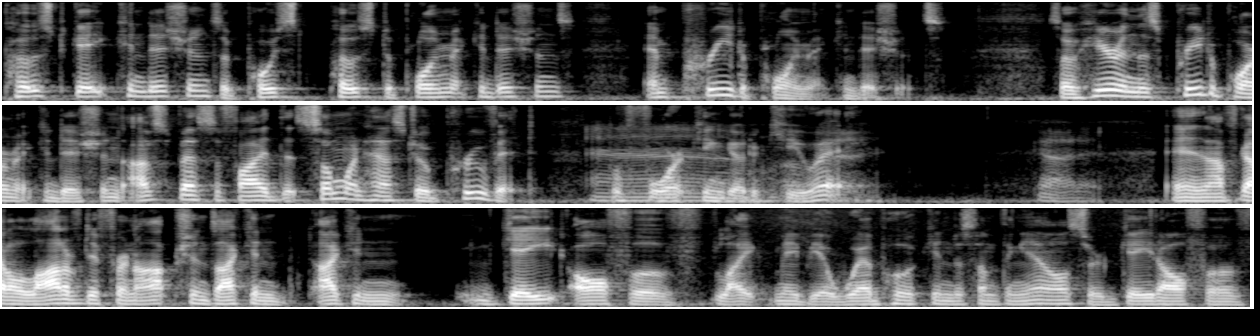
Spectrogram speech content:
post gate conditions and post, post deployment conditions and pre-deployment conditions. So here in this pre-deployment condition, I've specified that someone has to approve it before it can go to Ah, QA. okay. Got it. And I've got a lot of different options. I can I can gate off of like maybe a webhook into something else, or gate off of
